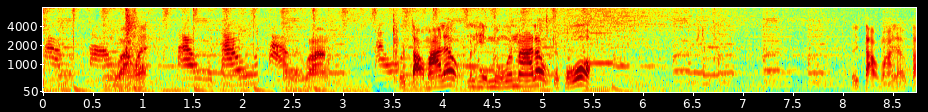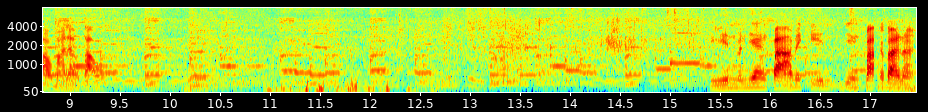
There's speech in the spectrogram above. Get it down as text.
เตาเตาวางไว้เตาเตาเตาเออวางเตาเฮ้ยเต่ามาแล้ว มันเห็นหนูมันมาแล้ว โอ้โหเฮ้ยเต่ามาแล้วเต่ามาแล้วเต่า กินมันแย่งปลาไม่กินแย่งปลาบ๊ายบายหน่อย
